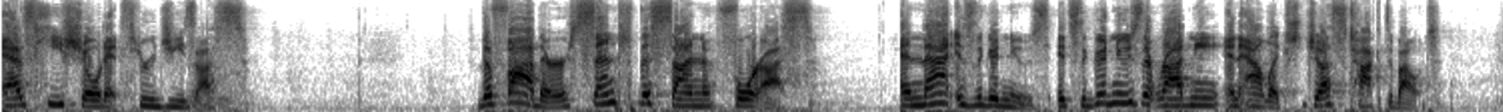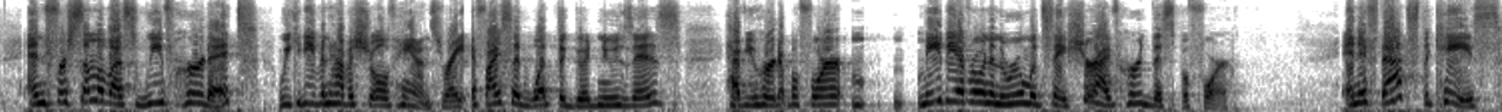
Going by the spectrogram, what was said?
as he showed it through Jesus. The Father sent the Son for us. And that is the good news. It's the good news that Rodney and Alex just talked about. And for some of us, we've heard it. We could even have a show of hands, right? If I said what the good news is, have you heard it before? M- maybe everyone in the room would say, sure, I've heard this before. And if that's the case,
